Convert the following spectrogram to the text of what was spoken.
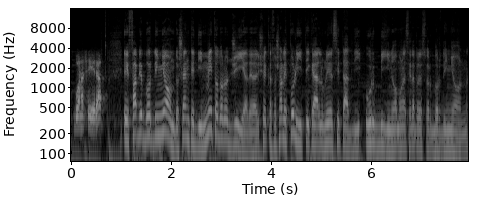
Buonasera. E Fabio Bordignon, docente di metodologia della ricerca sociale e politica all'Università di Urbino. Buonasera, professor Bordignon.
